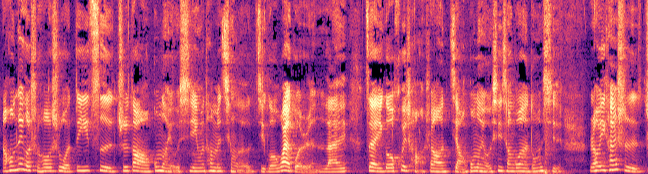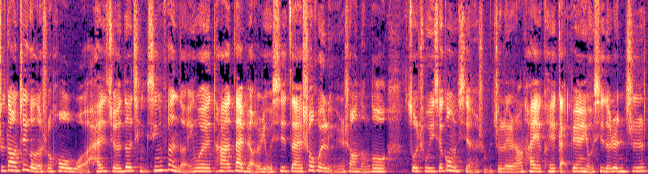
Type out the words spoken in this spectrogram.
然后那个时候是我第一次知道功能游戏，因为他们请了几个外国人来在一个会场上讲功能游戏相关的东西。然后一开始知道这个的时候，我还觉得挺兴奋的，因为它代表着游戏在社会领域上能够做出一些贡献什么之类，然后它也可以改变游戏的认知。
